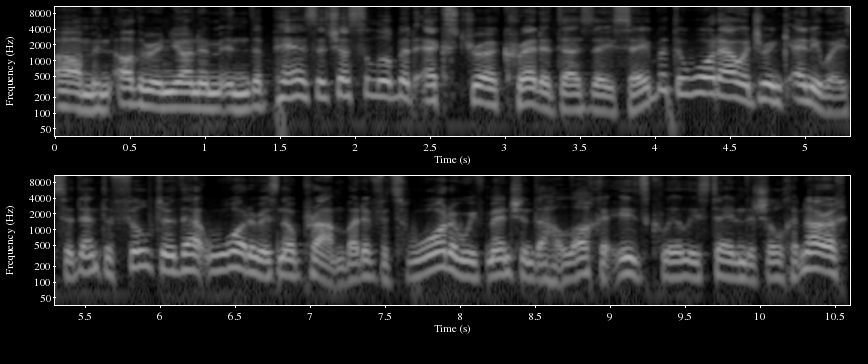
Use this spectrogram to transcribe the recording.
um, and other inyanim in the past. It's just a little bit extra credit, as they say. But the water I would drink anyway. So then to filter that water is no problem. But if it's water, we've mentioned the halacha is clearly stated in the Shulchan Aruch.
